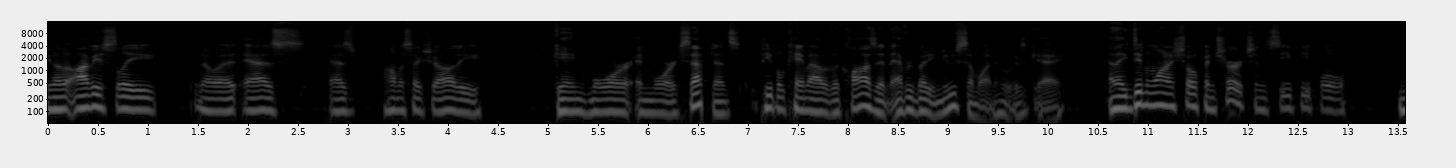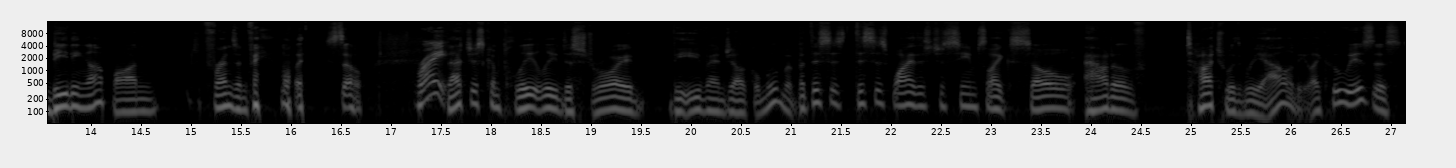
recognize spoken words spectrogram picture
you know, obviously, you know, as as homosexuality gained more and more acceptance, people came out of the closet and everybody knew someone who was gay. And they didn't want to show up in church and see people beating up on friends and family. So right. That just completely destroyed the evangelical movement. But this is this is why this just seems like so out of touch with reality. Like who is this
